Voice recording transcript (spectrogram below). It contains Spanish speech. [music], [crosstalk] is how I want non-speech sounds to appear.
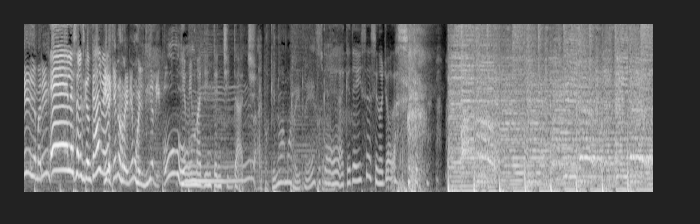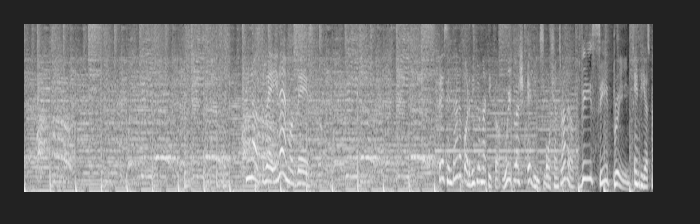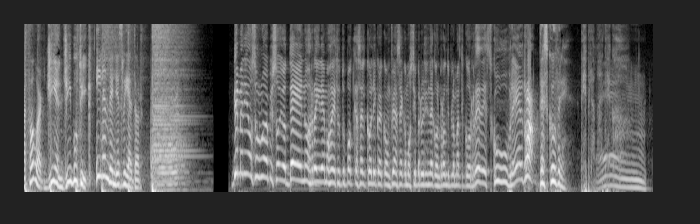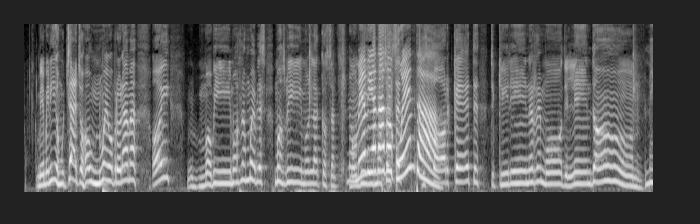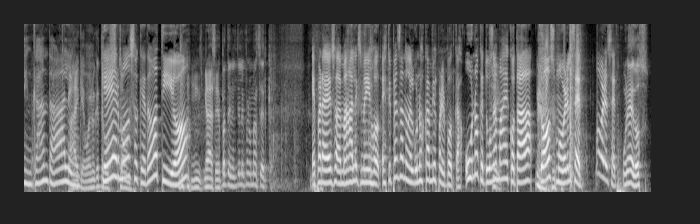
¡Ella, María! Él es Alex ¿Y de Goncalves. qué nos reiremos el día de hoy? Tiene más intensidad. Ay, ¿por qué no vamos a reír de eso? ¿Qué, ¿Qué te dice si no lloras? [laughs] Nos reiremos de esto. Presentado por Diplomático, Whiplash Agency, Ocean Travel, VC Print, Envíos Pack Forward G&G Boutique. y Vengeance Realtor. Bienvenidos a un nuevo episodio de Nos Reiremos de esto, tu podcast alcohólico de confianza, como siempre brinda con Ron Diplomático, redescubre el ron. Descubre. Diplomático. Mm. Bienvenidos muchachos a un nuevo programa. Hoy movimos los muebles, movimos la cosa. No me había dado cuenta. Porque te, te remodelando. Me encanta, Allen. Ay, qué bueno que te Qué gustó. hermoso quedó, tío. [laughs] Gracias, para tener el teléfono más cerca. Es para eso. Además, Alex me dijo, estoy pensando en algunos cambios para el podcast. Uno, que tú una Sí. más escotada. Dos, [laughs] mover el set. Mover el set. Una de dos.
